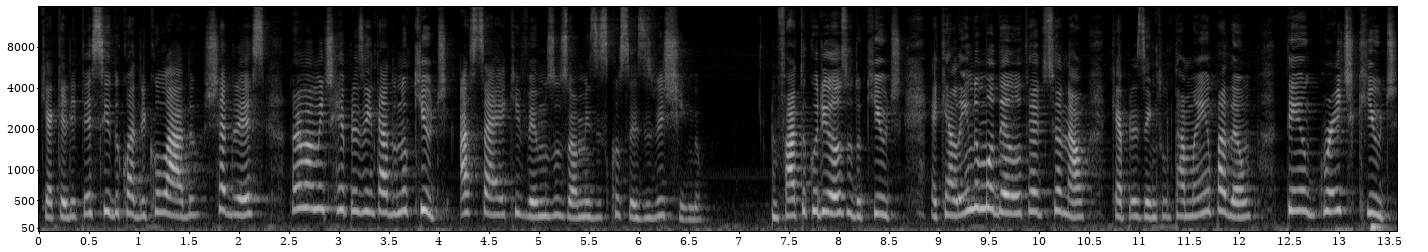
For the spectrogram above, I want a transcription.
que é aquele tecido quadriculado, xadrez, normalmente representado no kilt, a saia que vemos os homens escoceses vestindo. Um fato curioso do kilt é que, além do modelo tradicional, que apresenta um tamanho padrão, tem o Great Kilt,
